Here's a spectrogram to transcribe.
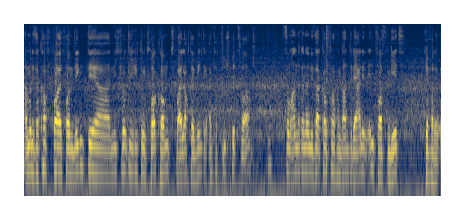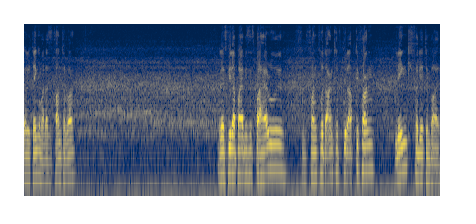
Einmal dieser Kopfball von Link, der nicht wirklich Richtung Tor kommt, weil auch der Winkel einfach zu spitz war. Zum anderen dann dieser Kopfball von Dante, der an den Innenpfosten geht. Ich hoffe, oder ich denke mal, dass es Dante war. Und jetzt wieder Ballbesitz bei Hyrule. Frankfurter Angriff gut abgefangen. Link verliert den Ball.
